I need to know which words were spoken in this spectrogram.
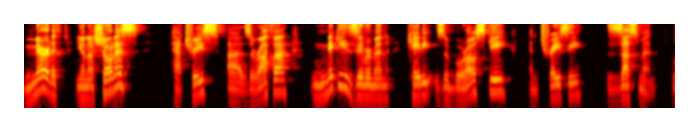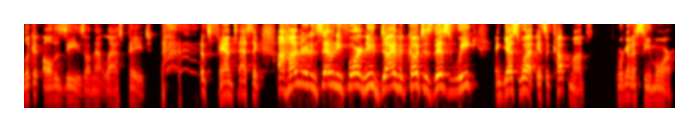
Meredith Yonoshonis, Patrice uh, Zarafa, Nikki Zimmerman, Katie Zaborowski, and Tracy Zussman. Look at all the Z's on that last page. That's fantastic. 174 new diamond coaches this week. And guess what? It's a cup month. We're going to see more.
